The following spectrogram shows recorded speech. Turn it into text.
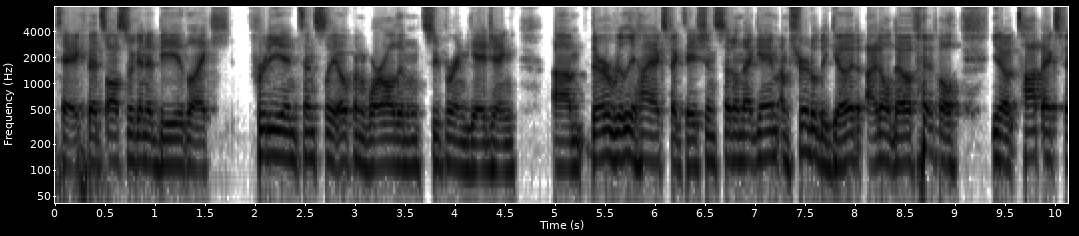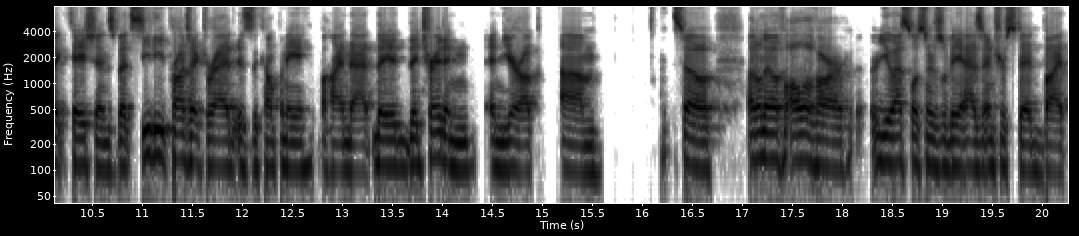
take that's also going to be like pretty intensely open world and super engaging. Um, there are really high expectations set on that game. I'm sure it'll be good. I don't know if it'll, you know, top expectations, but CD Projekt Red is the company behind that. They they trade in in Europe. Um, so I don't know if all of our U.S. listeners will be as interested, but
